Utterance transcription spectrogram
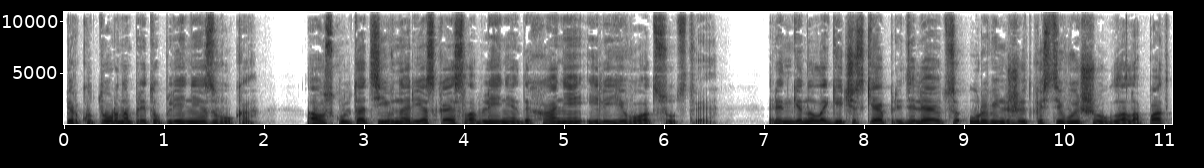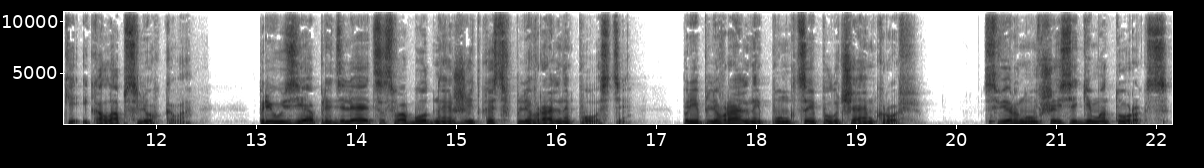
перкуторно притупление звука аускультативно резкое ослабление дыхания или его отсутствие. Рентгенологически определяются уровень жидкости выше угла лопатки и коллапс легкого. При УЗИ определяется свободная жидкость в плевральной полости. При плевральной пункции получаем кровь. Свернувшийся гемоторакс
